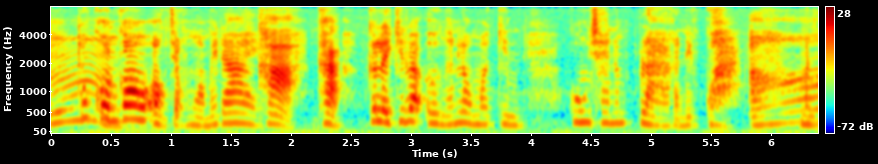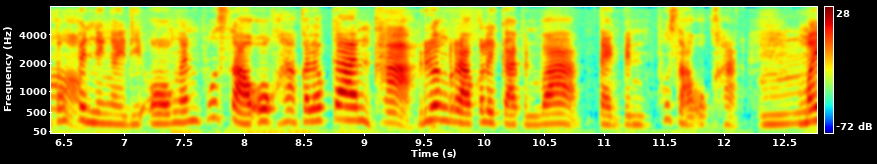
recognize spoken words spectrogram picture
อืมทุกคนก็เอาออกจากหัวไม่ได้ค่ะ ค่ะ ก็เลยคิดว่าเอองั้นเรามากิน กุ้งแช่น้ำปลากันดีกว่าอ๋อมันต้องเป็นยังไงดีอ๋องั้นผู้สาวอกหักก็แล้วกันค่ะเรื่องราวก็เลยกลายเป็นว่าแต่งเป็นผู้สาวอกหักอืไม่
